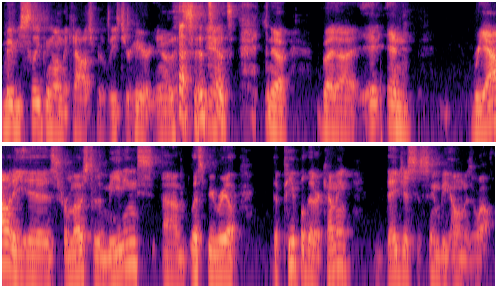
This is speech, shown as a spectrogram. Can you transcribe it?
maybe sleeping on the couch but at least you're here you know that's, that's, Yeah. that's- you know but uh it, and reality is for most of the meetings um, let's be real the people that are coming they just assume be home as well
